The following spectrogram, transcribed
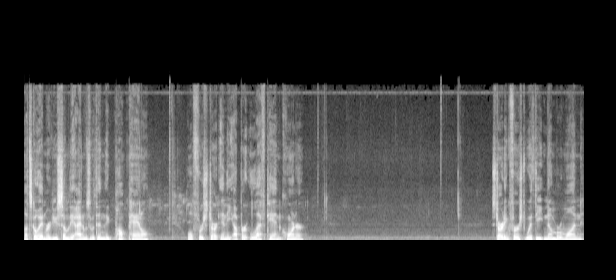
Let's go ahead and review some of the items within the pump panel. We'll first start in the upper left-hand corner. Starting first with the number one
